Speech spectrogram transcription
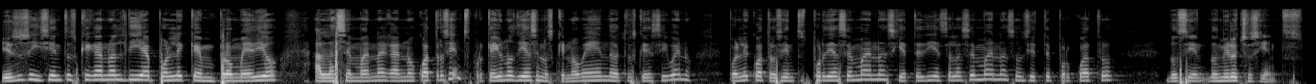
Y esos 600 que gano al día, ponle que en promedio a la semana gano 400, porque hay unos días en los que no vendo, otros que sí, bueno, ponle 400 por día a semana, 7 días a la semana, son 7 por 4, 200, 2800.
